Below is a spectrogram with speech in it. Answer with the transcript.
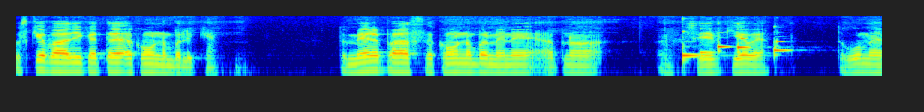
उसके बाद ये कहता है अकाउंट नंबर लिखें। तो मेरे पास अकाउंट नंबर मैंने अपना सेव किया हुआ है। तो वो मैं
